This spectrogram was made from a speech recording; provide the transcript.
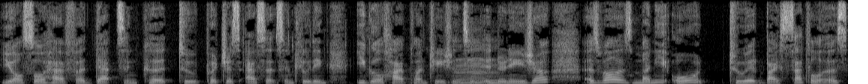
You also have uh, debts incurred to purchase assets, including Eagle High plantations mm. in Indonesia, as well as money owed to it by settlers.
